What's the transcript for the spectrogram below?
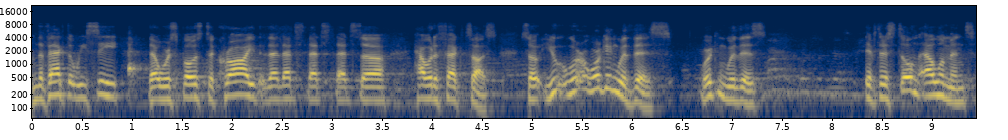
the fact that we see that we're supposed to cry, that, that's that's that's uh, how it affects us. So you, we're working with this, working with this. If there's still an element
